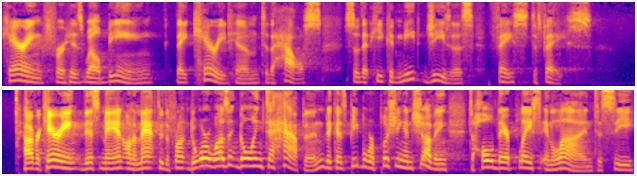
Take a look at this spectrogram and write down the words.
Caring for his well being, they carried him to the house so that he could meet Jesus face to face. However, carrying this man on a mat through the front door wasn't going to happen because people were pushing and shoving to hold their place in line to see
